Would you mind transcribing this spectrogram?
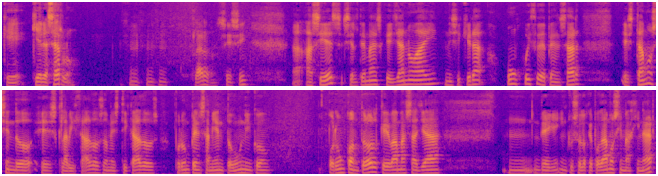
que quiere serlo. Claro, sí, sí. Así es, si el tema es que ya no hay ni siquiera un juicio de pensar estamos siendo esclavizados, domesticados por un pensamiento único, por un control que va más allá mm, de incluso lo que podamos imaginar.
